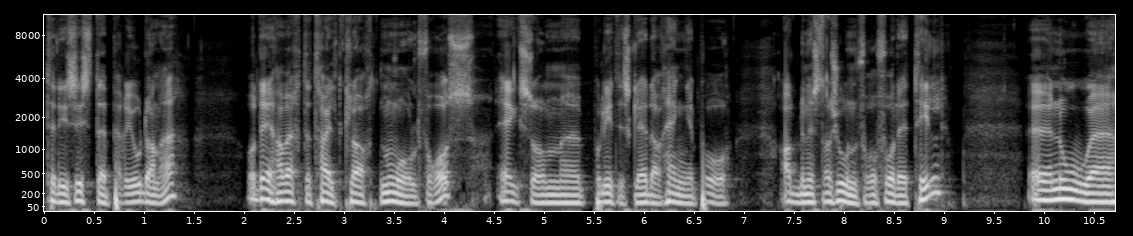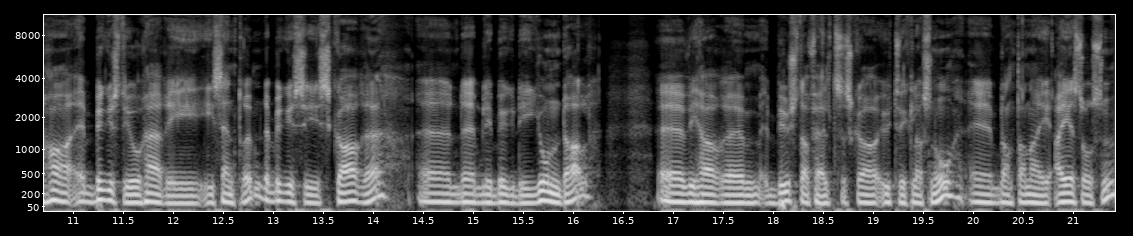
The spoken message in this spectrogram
til de siste periodene. Og det har vært et helt klart mål for oss. Jeg som eh, politisk leder henger på administrasjonen for å få det til. Eh, Nå eh, bygges det jo her i, sentrum. Det bygges i Skare. Det blir bygd i Jondal. Vi har Bustadfelt som skal utvikles nå, bl.a. i Eiesåsen.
